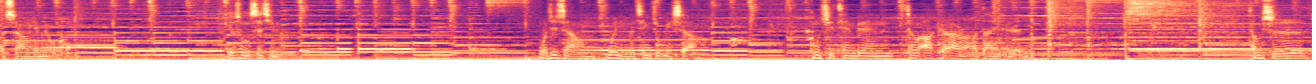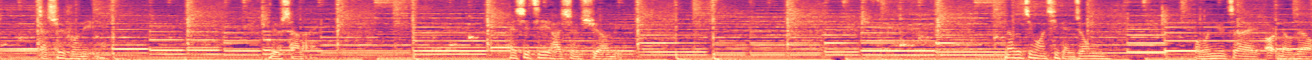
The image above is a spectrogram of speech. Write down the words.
晚上有没有空？有什么事情吗？我就想为你们庆祝一下，恭喜天边成为阿克阿拉的代言人，同时想说服你留下来。NCT 还是很需要你。那就今晚七点钟，我们约在 Art Novel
